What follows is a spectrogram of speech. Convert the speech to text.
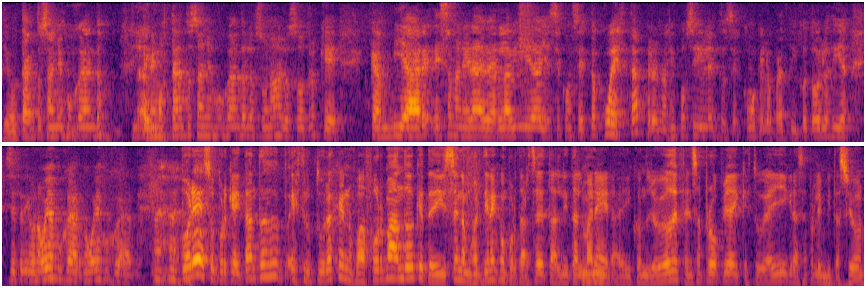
llevo tantos años juzgando, Claro. tenemos tantos años juzgando los unos a los otros que, cambiar esa manera de ver la vida y ese concepto cuesta, pero no es imposible, entonces como que lo practico todos los días y siempre digo, no voy a juzgar, no voy a juzgar. Por eso, porque hay tantas estructuras que nos va formando que te dicen la mujer tiene que comportarse de tal y tal manera. Y cuando yo veo defensa propia y que estuve ahí, gracias por la invitación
